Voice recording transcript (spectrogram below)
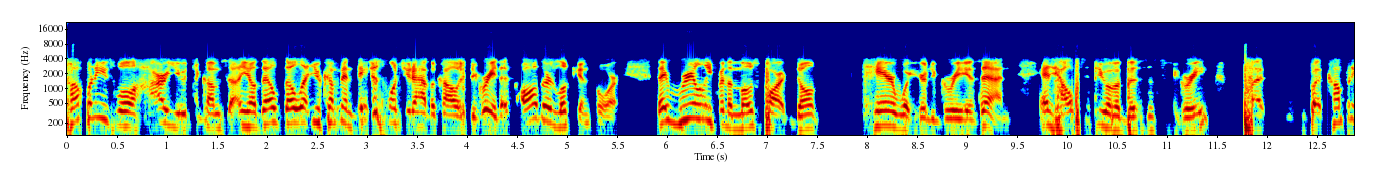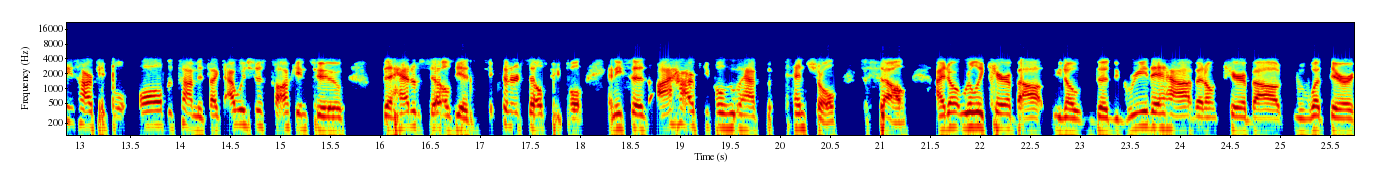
companies will hire you to come you know they'll they'll let you come in they just want you to have a college degree that's all they're looking for they really for the most part don't care what your degree is in it helps if you have a business degree but companies hire people all the time in fact i was just talking to the head of sales he has 600 salespeople and he says i hire people who have potential to sell i don't really care about you know the degree they have i don't care about what their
